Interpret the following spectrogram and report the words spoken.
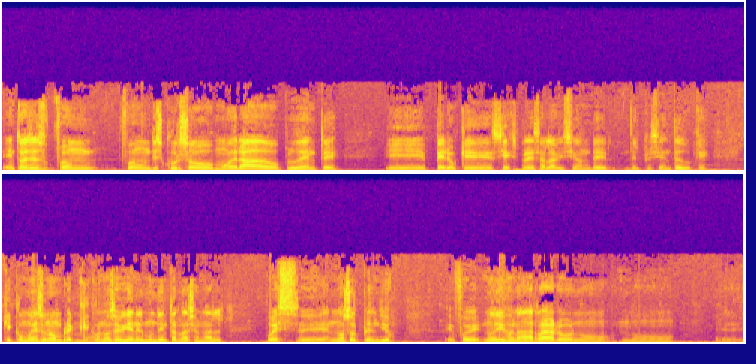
Entonces fue un, fue un discurso moderado, prudente, eh, pero que sí expresa la visión de- del presidente Duque, que como es un hombre que conoce bien el mundo internacional, pues eh, no sorprendió. Eh, fue, no dijo nada raro, no, no eh,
